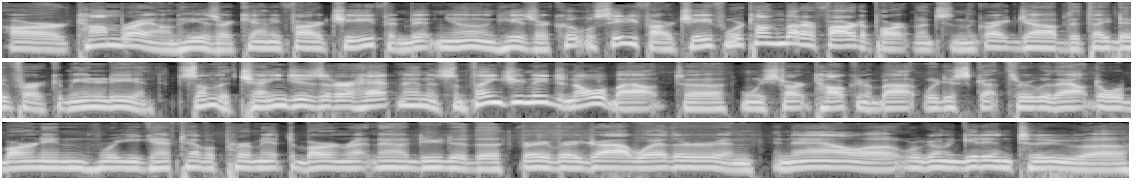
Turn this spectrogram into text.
are Tom Brown. He is our county fire chief, and Benton Young. He is our Cookeville City fire chief. And we're talking about our fire departments and the great job that they do for our community, and some of the changes that are happening, and some things you need to know about uh, when we start talking about. We just got through with outdoor burning, where you have to have a permit to burn right now due to the very very dry weather, and and now uh, we're going to get into uh,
